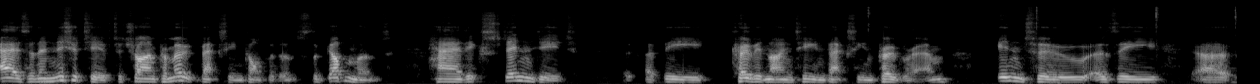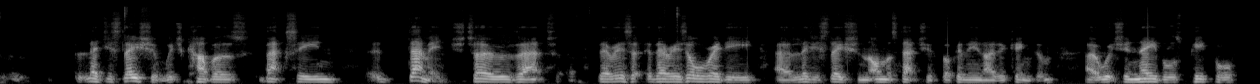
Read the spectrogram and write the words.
as an initiative to try and promote vaccine confidence, the government had extended uh, the COVID 19 vaccine program into uh, the uh, legislation which covers vaccine uh, damage so that there is there is already uh, legislation on the statute book in the United Kingdom uh, which enables people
